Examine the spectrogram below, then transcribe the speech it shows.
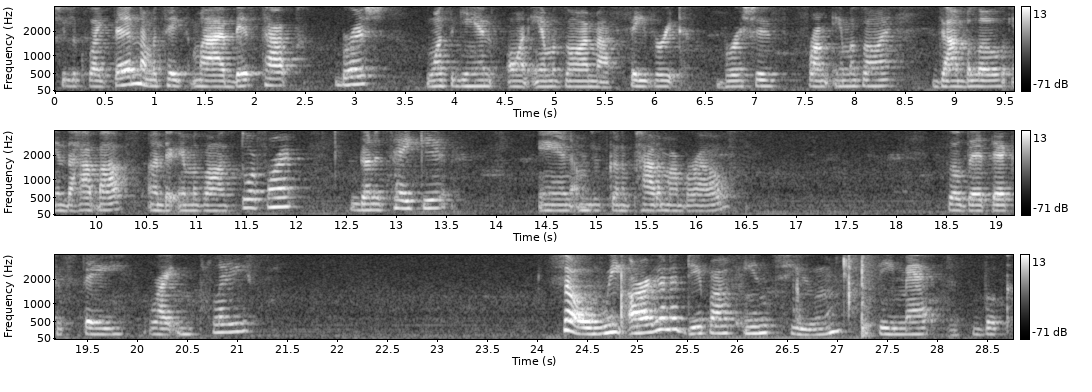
she looks like that and I'm gonna take my Bestop brush once again on Amazon my favorite brushes from Amazon down below in the hot box under Amazon storefront. I'm gonna take it and I'm just gonna powder my brows so that that could stay right in place. So we are gonna dip off into the matte book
